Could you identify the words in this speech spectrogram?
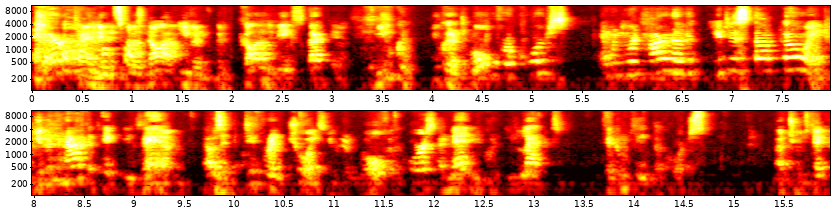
Their attendance was not even begun to be expected. You could, you could enroll for a course, and when you were tired of it, you just stopped going. You didn't have to take the exam. That was a different choice. You could enroll for the course, and then you could elect to complete the course a Tuesday.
